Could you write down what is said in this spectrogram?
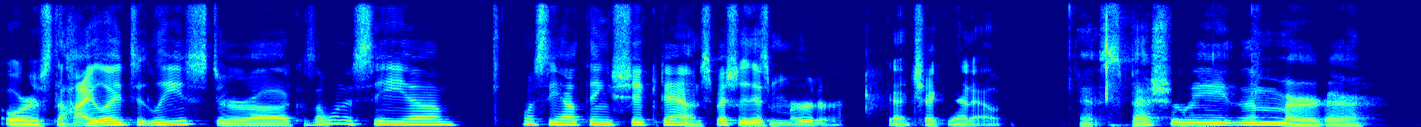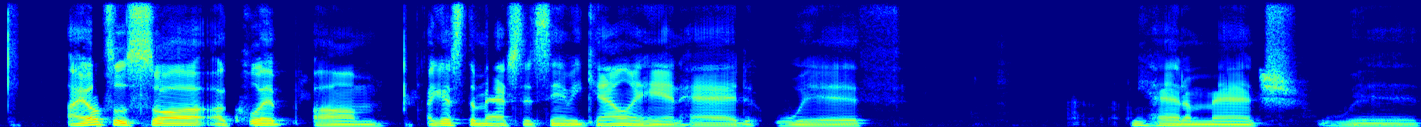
or is the highlights at least, or because I want to see, um, want to see how things shake down, especially this murder. Gotta check that out. Especially the murder. I also saw a clip. Um, I guess the match that Sami Callihan had with he had a match with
